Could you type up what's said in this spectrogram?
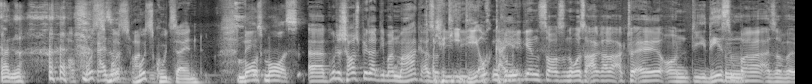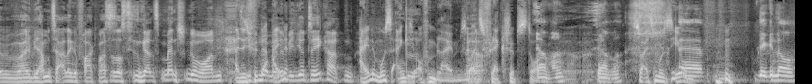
Ja, ne? muss, Also- muss, muss gut sein. Moos, Moos. Äh, gute Schauspieler, die man mag. Also Ich find die Idee auch guten geil. Comedians aus den USA gerade aktuell und die Idee ist Mhm. super. Also weil wir haben uns ja alle gefragt, was ist aus diesen ganzen Menschen geworden, Also ich die finde, eine Videothek hatten. Eine muss eigentlich offen bleiben, so als Flagship-Store. Ja, war. Ja, war. So als Museum. Äh, ja, genau.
